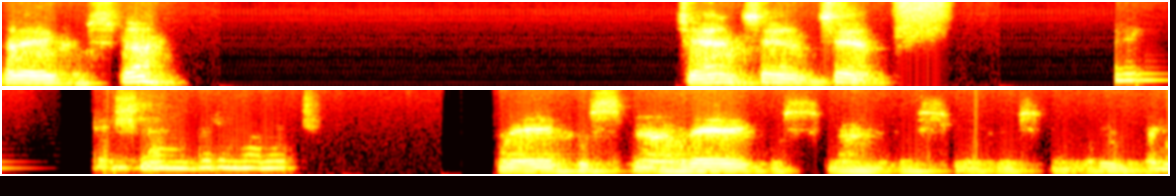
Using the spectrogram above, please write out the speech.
Hare Krishna. Chant, chant, chant. Krishna Guru Maharaj. Hare Krishna, Hare Krishna, Krishna Krishna, Hare Hare.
